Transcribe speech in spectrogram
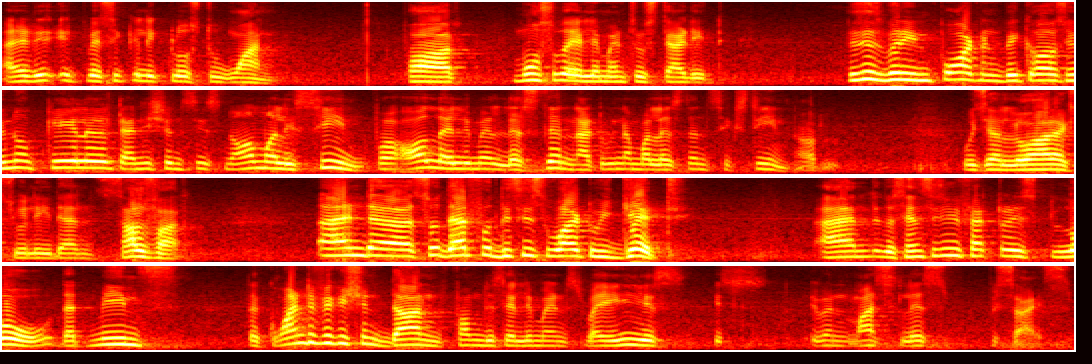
and it, it basically close to 1 for most of the elements you studied. This is very important because you know KLL transitions is normally seen for all the elements less than atomic number less than 16 or which are lower actually than sulfur and uh, so therefore this is what we get and the sensitivity factor is low that means the quantification done from these elements by AES is even much less precise.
